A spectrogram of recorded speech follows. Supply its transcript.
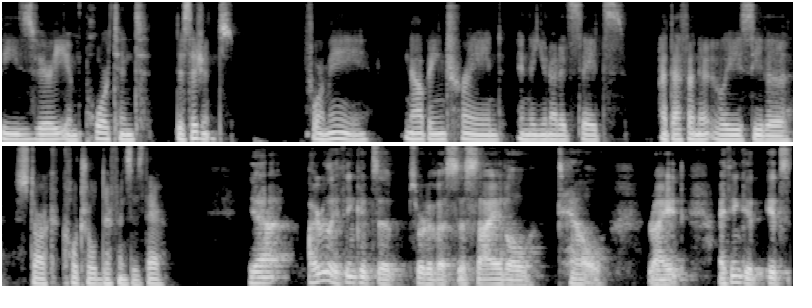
these very important decisions? For me, now being trained in the United States, I definitely see the stark cultural differences there. Yeah, I really think it's a sort of a societal tell, right? I think it, it's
